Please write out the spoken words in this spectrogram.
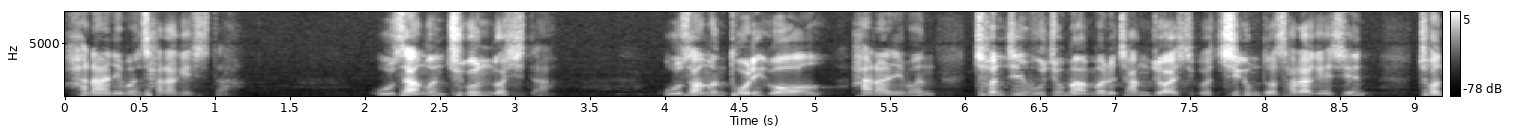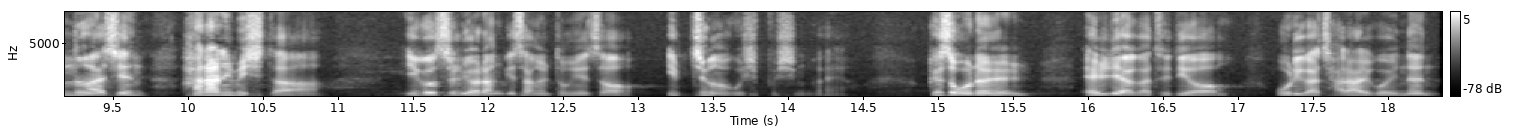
하나님은 살아계시다. 우상은 죽은 것이다. 우상은 돌이고 하나님은 천지 우주 만물을 창조하시고 지금도 살아계신 전능하신 하나님이시다. 이것을 열왕기상을 통해서 입증하고 싶으신 거예요. 그래서 오늘 엘리야가 드디어 우리가 잘 알고 있는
